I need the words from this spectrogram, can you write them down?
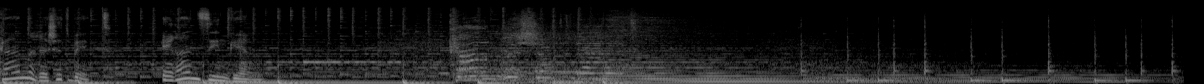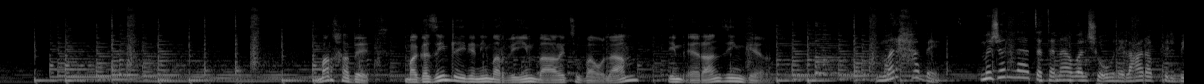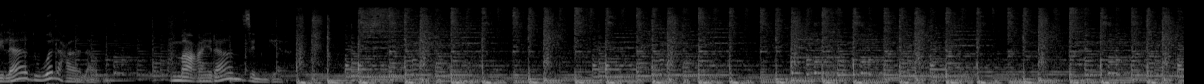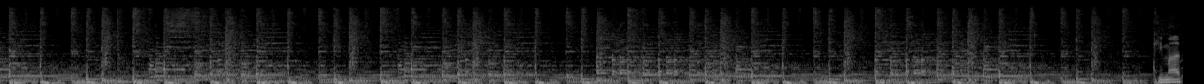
כאן רשת ב' ערן זינגר כאן רשת מרחבת, מגזין לעניינים ערביים בארץ ובעולם, עם ערן זינגר. مرحبت مجلة تتناول شؤون العرب في البلاد والعالم مع عيران زنجر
